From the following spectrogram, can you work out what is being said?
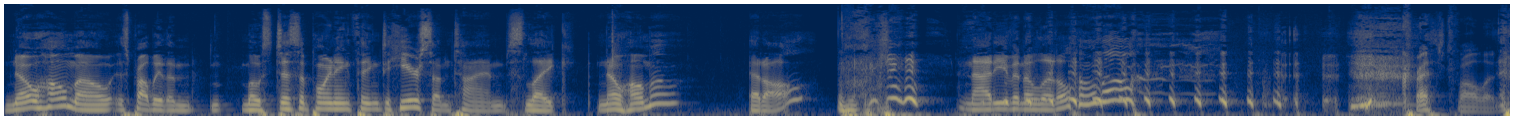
"No homo" is probably the m- most disappointing thing to hear sometimes. Like no homo at all. Not even a little homo. crestfallen.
